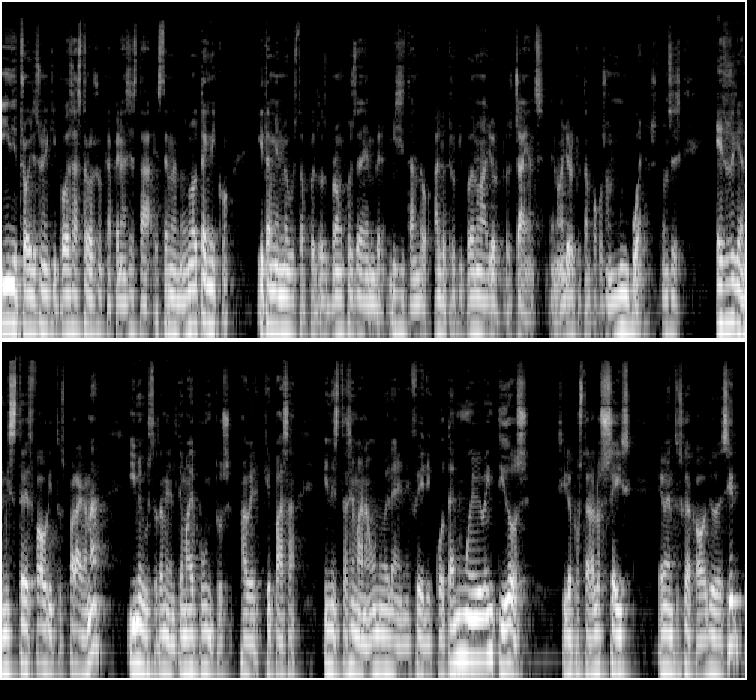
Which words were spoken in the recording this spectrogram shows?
Y Detroit es un equipo desastroso que apenas está estrenando un nuevo técnico. Y también me gusta pues los Broncos de Denver visitando al otro equipo de Nueva York, los Giants de Nueva York, que tampoco son muy buenos. Entonces, esos serían mis tres favoritos para ganar. Y me gusta también el tema de puntos, a ver qué pasa en esta semana 1 de la NFL. Cuota 9.22, si le apostara a los seis eventos que acabo yo de decir.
